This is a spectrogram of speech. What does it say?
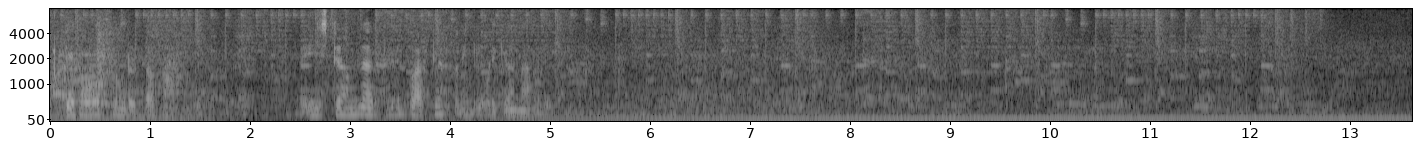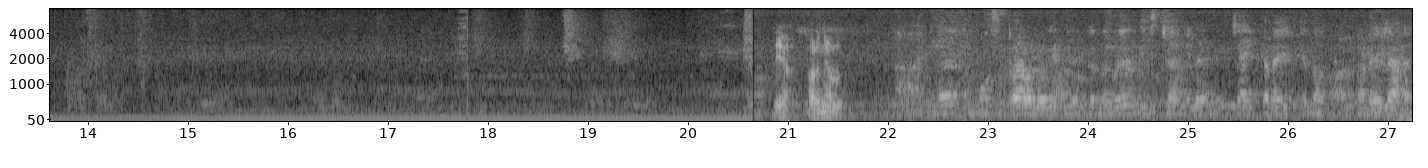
പാർട്ടി ഹോൾസ് ഉണ്ട് കേട്ടോ ഈസ്റ്റ് ഹാമിൽ ആർക്കെങ്കിലും പാർട്ടി നടത്തണമെങ്കിൽ ഇവിടേക്ക് വന്നാൽ മതി. യാ പറഞ്ഞോളൂ. ഇന്ന് മോസ്റ്റ് ട്രാവലോഗിൽ നിൽക്കുന്നത് ഈസ്റ്റ് ഹാമിലെ ചായക്കടയിൽ എന്ന കടയിലാണ്.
